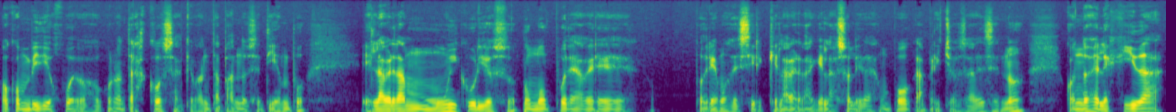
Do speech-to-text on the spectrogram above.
o con videojuegos o con otras cosas que van tapando ese tiempo. Es la verdad muy curioso cómo puede haber, eh, podríamos decir que la verdad que la soledad es un poco caprichosa a veces, ¿no? Cuando es elegida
